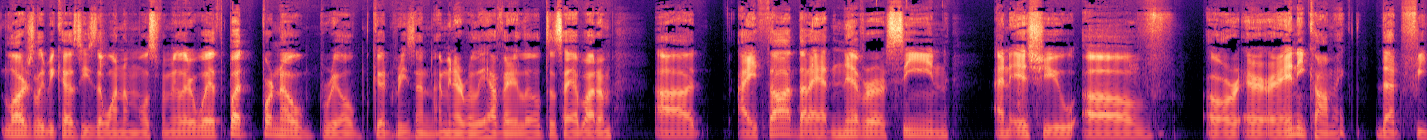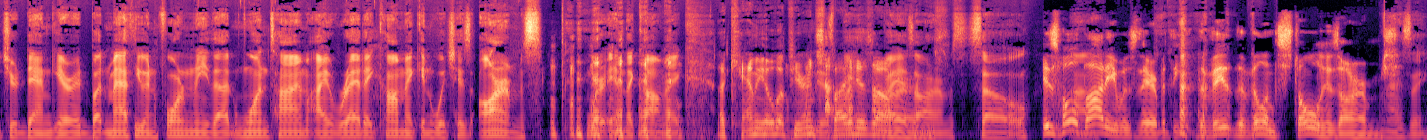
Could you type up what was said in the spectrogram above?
largely because he's the one I'm most familiar with, but for no real good reason. I mean, I really have very little to say about him. Uh I thought that I had never seen an issue of or, or, or any comic that featured Dan Garrett, but Matthew informed me that one time I read a comic in which his arms were in the comic. A cameo appearance Yes, by, his by arms. his arms. So His whole Um, body was there, but the the, vi- the villain stole his arms. I see.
